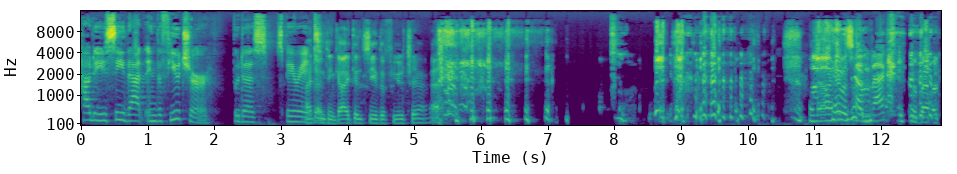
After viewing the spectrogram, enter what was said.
How do you see that in the future, Buddha's spirit? I don't think I can see the future. I, have a come back about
